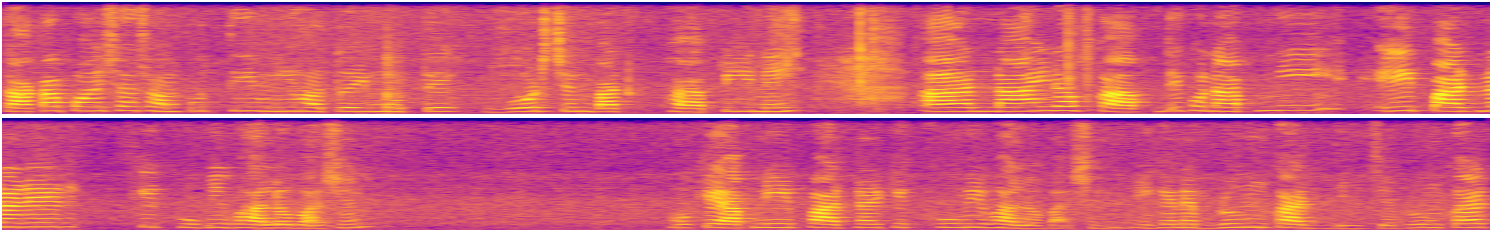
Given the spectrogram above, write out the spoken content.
টাকা, পয়সা, সম্পত্তি উনি হয়তো এই মুহূর্তে গড়ছেন, বাট হ্যাপি নেই। আর নাইন অফ কাপ, দেখুন, আপনি এই পার্টনারেরকে খুবই ভালোবাসেন। ওকে আপনি পার্টনারকে খুবই ভালোবাসেন। এখানে ব্রুম কার্ড দিয়েছে। ব্রুম কার্ড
